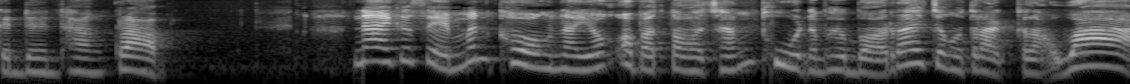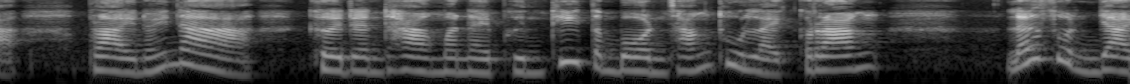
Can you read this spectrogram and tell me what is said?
กันเดินทางกลับนายเกษมมั่นคงนายกอบตช้างทูนอำเภอบ่อไร่จังหวัดตราดกล่าวว่า พลายน้อยนาเคยเดินทางมาในพื้นที่ตำบลช้างทูนหลายครั้ง และส่วนใหญ่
